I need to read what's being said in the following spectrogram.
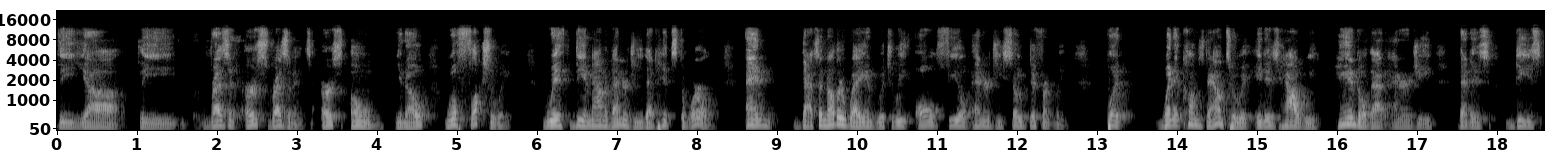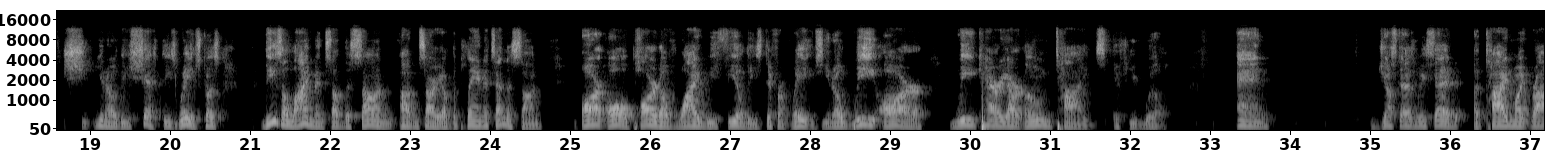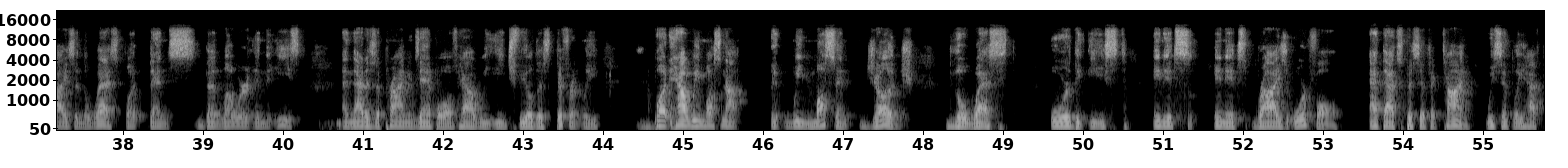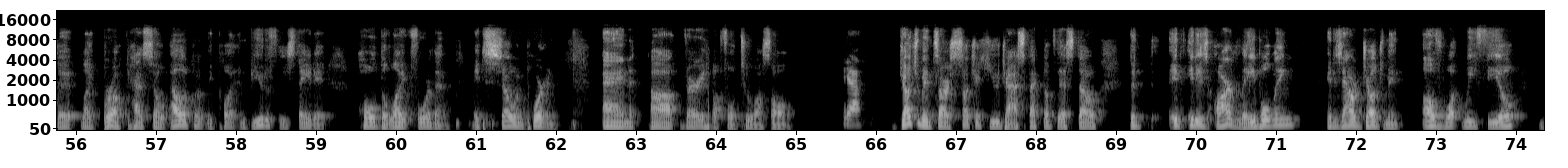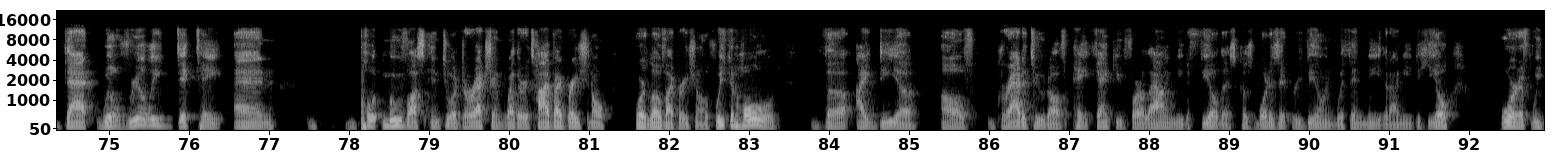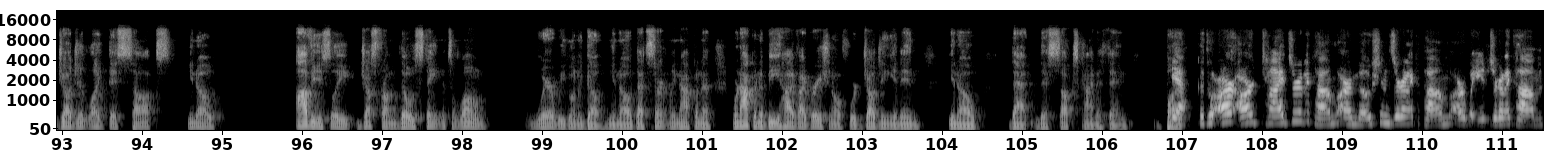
the uh the resident earth's resonance earth's ohm you know will fluctuate with the amount of energy that hits the world and that's another way in which we all feel energy so differently but when it comes down to it it is how we handle that energy that is these sh- you know these shifts these waves because these alignments of the sun i'm sorry of the planets and the sun are all part of why we feel these different waves. You know we are we carry our own tides if you will. And just as we said a tide might rise in the west but then then lower in the east and that is a prime example of how we each feel this differently but how we must not we mustn't judge the west or the east in its in its rise or fall at that specific time. We simply have to like brooke has so eloquently put and beautifully stated hold the light for them. It's so important and uh very helpful to us all. Yeah judgments are such a huge aspect of this though. The it, it is our labeling. It is our judgment of what we feel that will really dictate and put move us into a direction whether it's high vibrational or low vibrational. If we can hold the idea of gratitude of hey thank you for allowing me to feel this because what is it revealing within me that i need to heal? Or if we judge it like this sucks you know obviously just from those statements alone where are we going to go you know that's certainly not going to we're not going to be high vibrational if we're judging it in you know, that this sucks kind of thing. But yeah, because our our tides are gonna come, our emotions are gonna come, our waves are gonna come.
